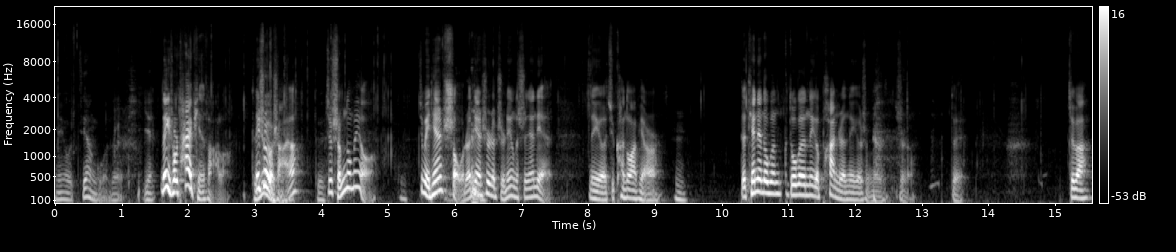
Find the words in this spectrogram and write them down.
没有见过的体验。那时候太贫乏了，那时候有啥呀？对就什么都没有，就每天守着电视的指定的时间点，那个去看动画片儿，嗯，这天天都跟都跟那个盼着那个什么似的，对，对吧？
